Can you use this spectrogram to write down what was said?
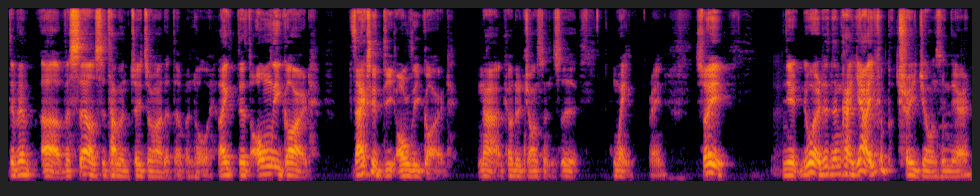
这边呃，Vassell 是他们最重要的得分后卫，like the only guard，it's actually the only guard。那 Keldon Johnson 是 wing，right？所以 你如果认真看，yeah，一个 Tre Jones in there，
